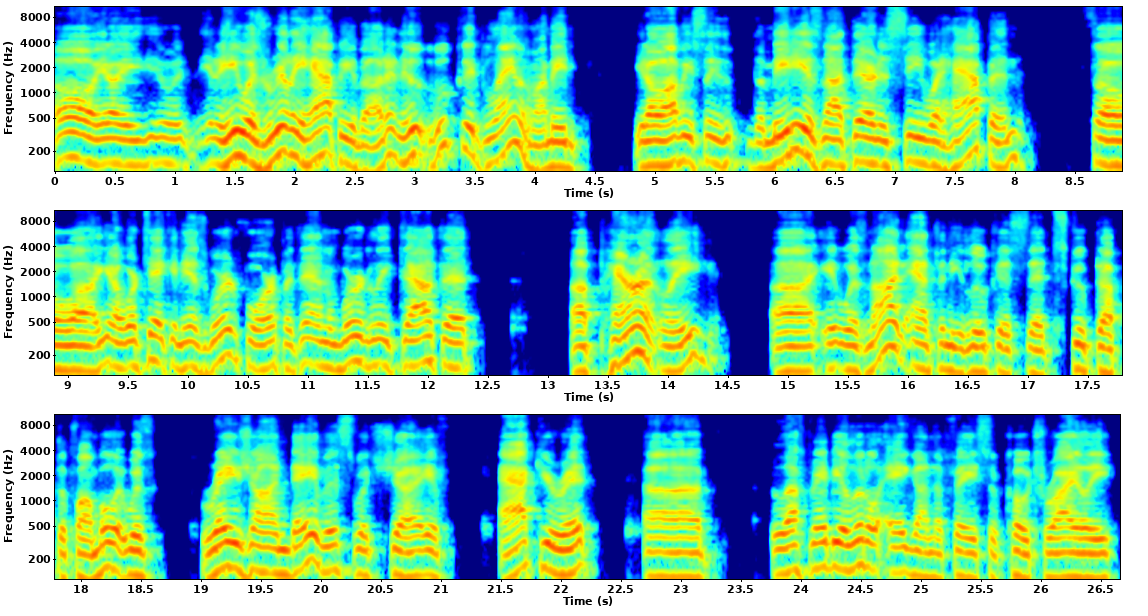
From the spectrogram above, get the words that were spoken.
oh, you know, he, he was really happy about it. And who who could blame him? I mean, you know, obviously the media is not there to see what happened. So uh, you know, we're taking his word for it. But then word leaked out that apparently uh, it was not Anthony Lucas that scooped up the fumble. It was Raesjon Davis, which, uh, if accurate, uh, left maybe a little egg on the face of Coach Riley.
